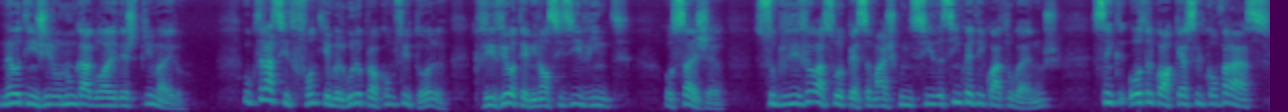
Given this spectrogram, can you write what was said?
não atingiram nunca a glória deste primeiro, o que terá sido fonte de amargura para o compositor, que viveu até 1920, ou seja, sobreviveu à sua peça mais conhecida 54 anos, sem que outra qualquer se lhe comparasse.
